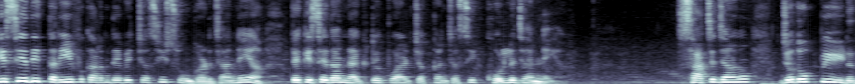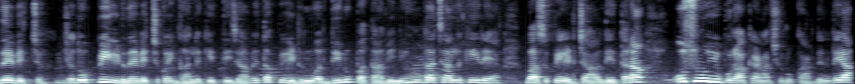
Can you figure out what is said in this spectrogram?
ਕਿਸੇ ਦੀ ਤਾਰੀਫ ਕਰਨ ਦੇ ਵਿੱਚ ਅਸੀਂ ਸੁੰਗੜ ਜਾਂਦੇ ਆ ਤੇ ਕਿਸੇ ਦਾ 네ਗੇਟਿਵ ਪੁਆਇੰਟ ਚੱਕਣ 'ਚ ਅਸੀਂ ਖੁੱਲ ਜਾਂਦੇ ਆ ਸੱਚ ਜਾਣੋ, ਜਦੋਂ ਭੀੜ ਦੇ ਵਿੱਚ, ਜਦੋਂ ਭੀੜ ਦੇ ਵਿੱਚ ਕੋਈ ਗੱਲ ਕੀਤੀ ਜਾਵੇ ਤਾਂ ਭੀੜ ਨੂੰ ਅੱਧੀ ਨੂੰ ਪਤਾ ਵੀ ਨਹੀਂ ਹੁੰਦਾ ਚੱਲ ਕੀ ਰਿਹਾ। ਬਸ ਭੇਡ ਚਾਲ ਦੀ ਤਰ੍ਹਾਂ ਉਸ ਨੂੰ ਹੀ ਬੁਰਾ ਕਹਿਣਾ ਸ਼ੁਰੂ ਕਰ ਦਿੰਦੇ ਆ,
